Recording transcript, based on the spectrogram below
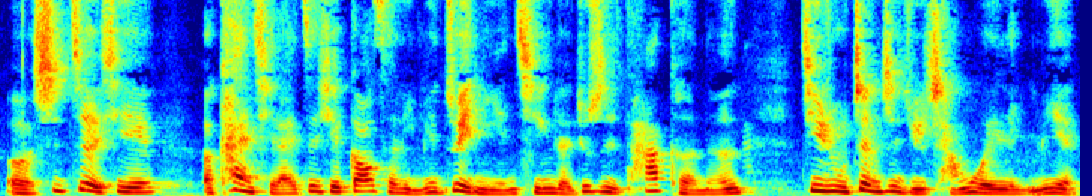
呃是这些。看起来这些高层里面最年轻的就是他，可能进入政治局常委里面，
